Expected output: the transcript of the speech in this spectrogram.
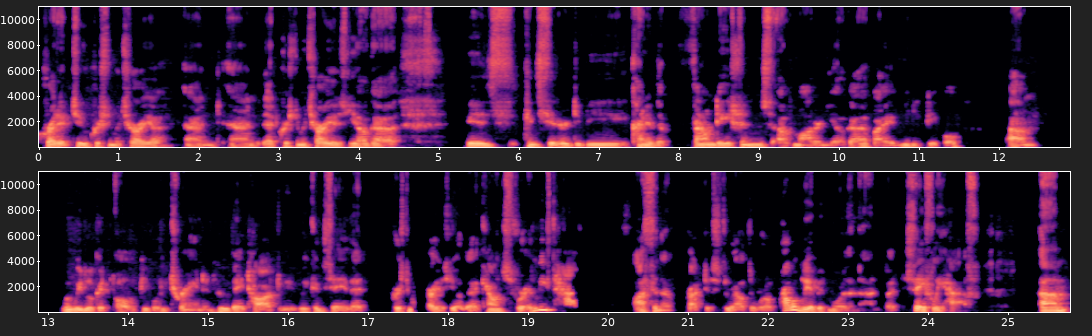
credit to Krishnamacharya and and that Krishnamacharya's yoga is considered to be kind of the foundations of modern yoga by many people. Um, when we look at all the people he trained and who they taught, we, we can say that Krishnamacharya's yoga accounts for at least half asana practice throughout the world, probably a bit more than that, but safely half. Um,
